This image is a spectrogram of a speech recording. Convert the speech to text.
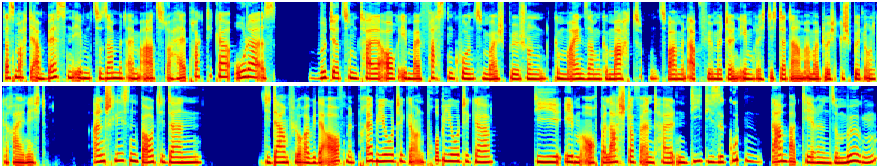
Das macht ihr am besten eben zusammen mit einem Arzt oder Heilpraktiker oder es wird ja zum Teil auch eben bei Fastenkuren zum Beispiel schon gemeinsam gemacht und zwar mit Abführmitteln eben richtig der Darm einmal durchgespült und gereinigt. Anschließend baut ihr dann die Darmflora wieder auf mit Präbiotika und Probiotika, die eben auch Ballaststoffe enthalten, die diese guten Darmbakterien so mögen.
